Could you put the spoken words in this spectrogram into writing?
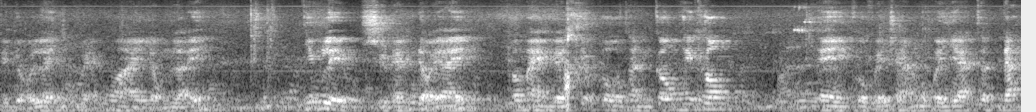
để đổi lấy một vẻ ngoài lộng lẫy. Nhưng liệu sự đánh đổi ấy có mang đến cho cô thành công hay không? Hay cô phải trả một cái giá thật đắt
